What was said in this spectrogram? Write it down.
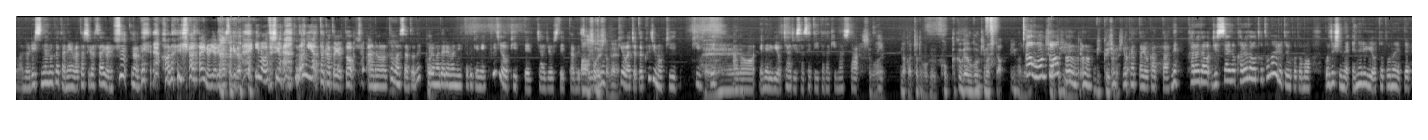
あの、リスナーの方ね、私が最後に、ふ んなんて、鼻息荒いのやりましたけど、今私が何やったかというと、あの、トーマスさんとね、車でレマに行った時に、くじを切ってチャージをしていったんですけども、ね今。日はちょっとくじも切切って、あの、エネルギーをチャージさせていただきました。すごはいい。なんかちょっと僕骨格が動きました。今のあ、本ショー当トヒーリングでうんうん。びっくりしました。よかったよかった。ね、体を、実際の体を整えるということも、ご自身のエネルギーを整えて、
